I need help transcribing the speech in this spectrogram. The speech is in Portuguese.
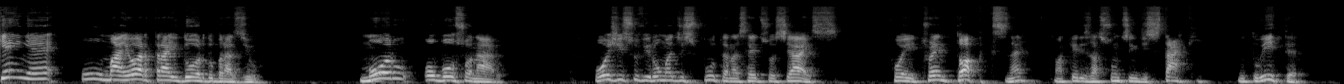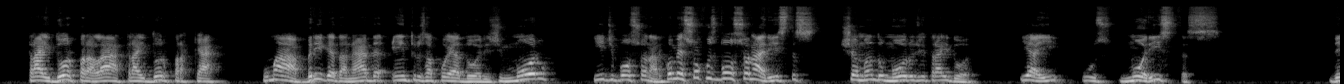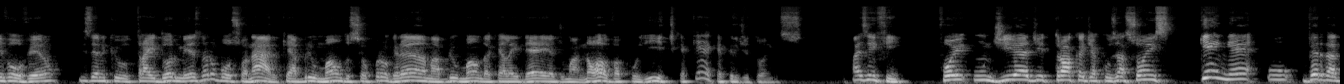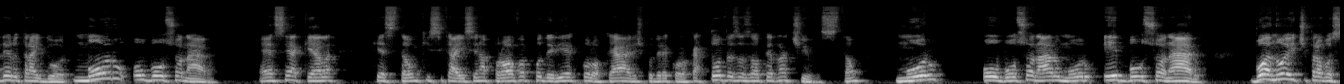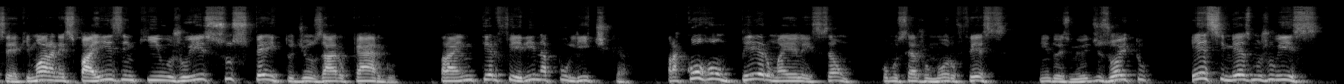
Quem é o maior traidor do Brasil? Moro ou Bolsonaro? Hoje isso virou uma disputa nas redes sociais. Foi Trend Topics, né? São aqueles assuntos em destaque no Twitter. Traidor para lá, traidor para cá. Uma briga danada entre os apoiadores de Moro e de Bolsonaro. Começou com os bolsonaristas chamando Moro de traidor. E aí os moristas devolveram dizendo que o traidor mesmo era o Bolsonaro, que abriu mão do seu programa, abriu mão daquela ideia de uma nova política. Quem é que acreditou nisso? Mas, enfim, foi um dia de troca de acusações. Quem é o verdadeiro traidor, Moro ou Bolsonaro? Essa é aquela questão que, se caísse na prova, poderia colocar, a gente poderia colocar todas as alternativas. Então, Moro ou Bolsonaro, Moro e Bolsonaro. Boa noite para você que mora nesse país em que o juiz suspeito de usar o cargo para interferir na política, para corromper uma eleição, como o Sérgio Moro fez em 2018, esse mesmo juiz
